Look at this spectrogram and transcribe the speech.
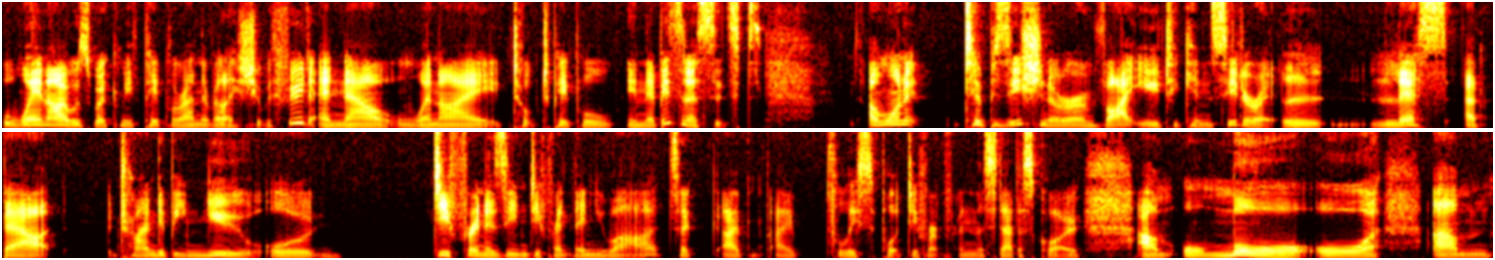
when I was working with people around their relationship with food, and now when I talk to people in their business, it's I want it to position or invite you to consider it l- less about trying to be new or different as in different than you are. It's a, I, I fully support different from the status quo, um, or more, or um,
